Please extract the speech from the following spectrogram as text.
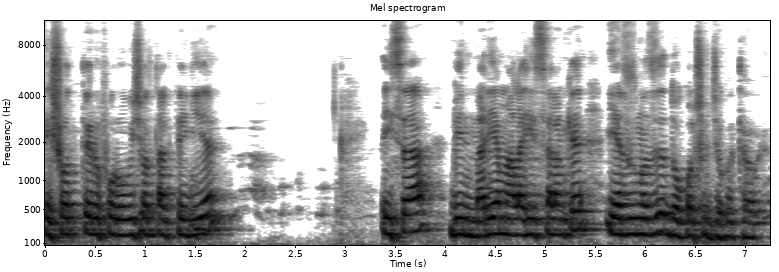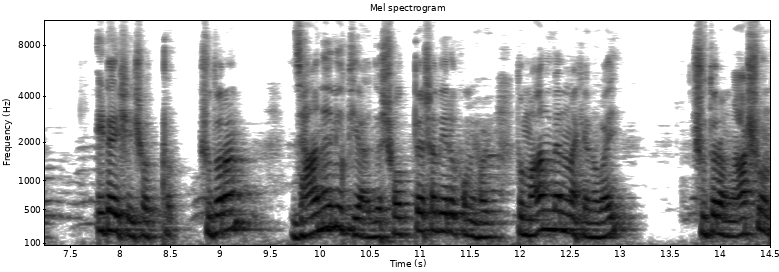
এই সত্যের উপর অবিচল থাকতে গিয়ে ঈসা বিন মারিয়াম আলাহিসাল্লামকে ইয়াজুজ মসজিদের দখল সহ্য করতে হবে। এটাই সেই সত্য। সুতরাং জানেন ইতিহাস, যে সত্যের সাথে এরকমই হয়, তো মানবেন না কেন ভাই? সুতরাং আসুন,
